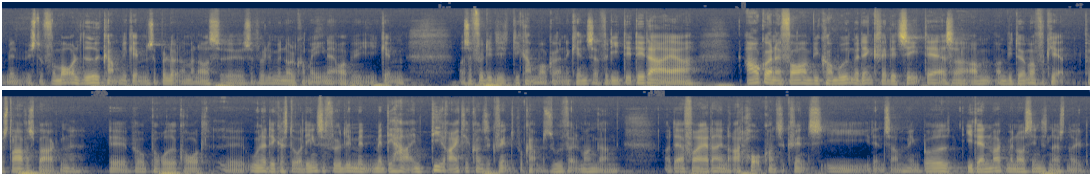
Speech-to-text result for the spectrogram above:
men hvis du formår at lede kampen igennem, så belønner man også øh, selvfølgelig med 0,1 op igennem, og selvfølgelig de, de kampafgørende kendelser, fordi det er det, der er afgørende for, om vi kommer ud med den kvalitet, det er altså, om, om vi dømmer forkert på straffesparkene øh, på, på røde kort, øh, uden at det kan stå alene selvfølgelig, men, men det har en direkte konsekvens på kampens udfald mange gange, og derfor er der en ret hård konsekvens i, i den sammenhæng, både i Danmark, men også internationalt.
